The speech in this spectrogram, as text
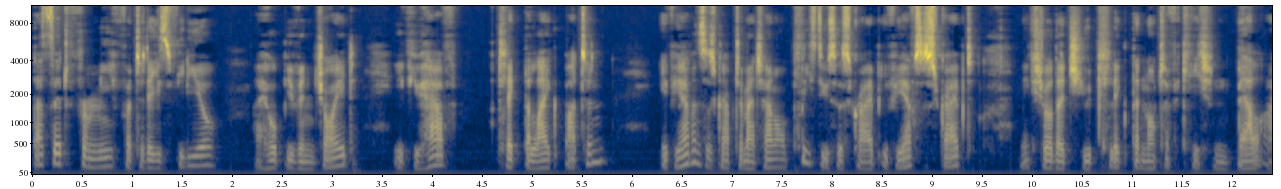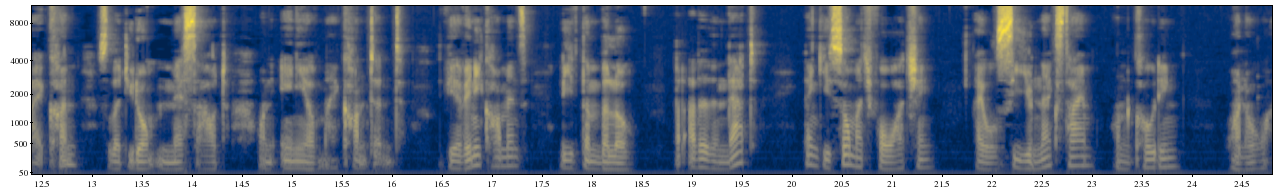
that's it for me for today's video. I hope you've enjoyed. If you have, click the like button. If you haven't subscribed to my channel, please do subscribe. If you have subscribed, make sure that you click the notification bell icon so that you don't miss out on any of my content. If you have any comments, leave them below. But other than that, thank you so much for watching. I will see you next time on Koding 101.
